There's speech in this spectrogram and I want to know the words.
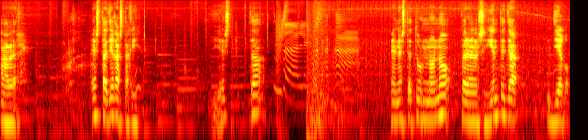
A ver. Esta llega hasta aquí. Y esta... En este turno no, pero en el siguiente ya llego.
